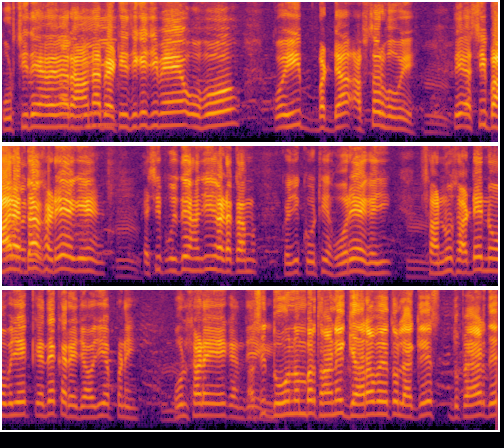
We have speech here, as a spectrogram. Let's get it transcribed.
ਕੁਰਸੀ ਤੇ ਆਰਾਮ ਨਾਲ ਬੈਠੀ ਸੀਗੀ ਜਿਵੇਂ ਉਹ ਕੋਈ ਵੱਡਾ ਅਫਸਰ ਹੋਵੇ ਤੇ ਅਸੀਂ ਬਾਹਰ ਐਦਾਂ ਖੜੇ ਹੈਗੇ ਹਾਂ। ਅਸੀਂ ਪੁੱਛਦੇ ਹਾਂ ਜੀ ਸਾਡਾ ਕੰਮ ਕੋਈ ਜੀ ਕੋਠੀ ਹੋ ਰਿਹਾ ਹੈਗਾ ਜੀ। ਸਾਨੂੰ 9:30 ਵਜੇ ਕਹਿੰਦੇ ਘਰੇ ਜਾਓ ਜੀ ਆਪਣੇ। ਪੁਲਿਸ ਵਾਲੇ ਇਹ ਕਹਿੰਦੇ ਅਸੀਂ 2 ਨੰਬਰ ਥਾਣੇ 11 ਵਜੇ ਤੋਂ ਲੈ ਕੇ ਦੁਪਹਿਰ ਦੇ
